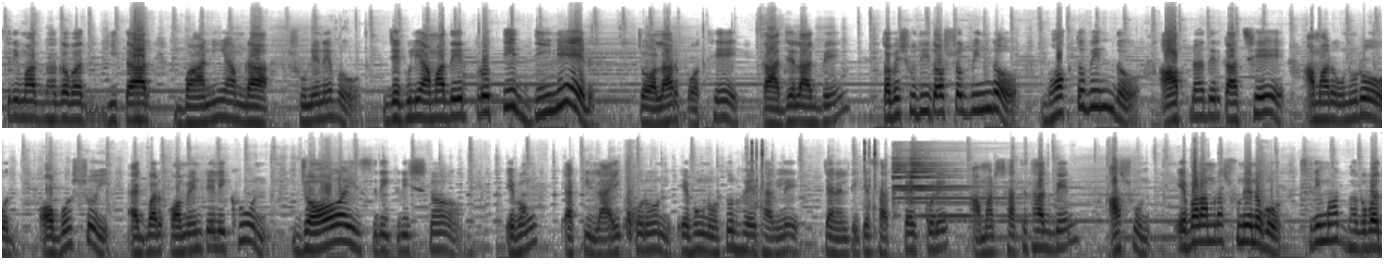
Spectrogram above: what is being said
শ্রীমদ্ ভগবদ গীতার বাণী আমরা শুনে নেব, যেগুলি আমাদের প্রতিদিনের চলার পথে কাজে লাগবে। তবে শুধু দর্শকবৃন্দ, ভক্তবৃন্দ, আপনাদের কাছে আমার অনুরোধ, অবশ্যই একবার কমেন্টে লিখুন, জয় শ্রীকৃষ্ণ। এবং একটি লাইক করুন এবং নতুন হয়ে থাকলে চ্যানেলটিকে সাবস্ক্রাইব করে আমার সাথে থাকবেন। আসুন, এবার আমরা শুনে নেব শ্রীমদ্ ভগবদ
